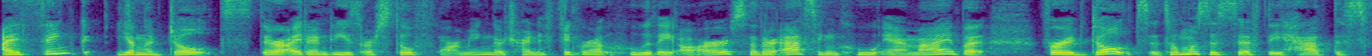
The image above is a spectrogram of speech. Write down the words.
I think young adults, their identities are still forming. They're trying to figure out who they are. So they're asking, Who am I? But for adults, it's almost as if they have this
